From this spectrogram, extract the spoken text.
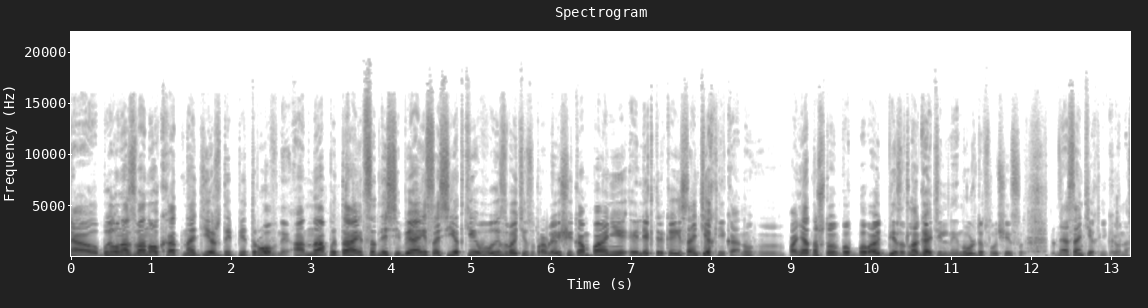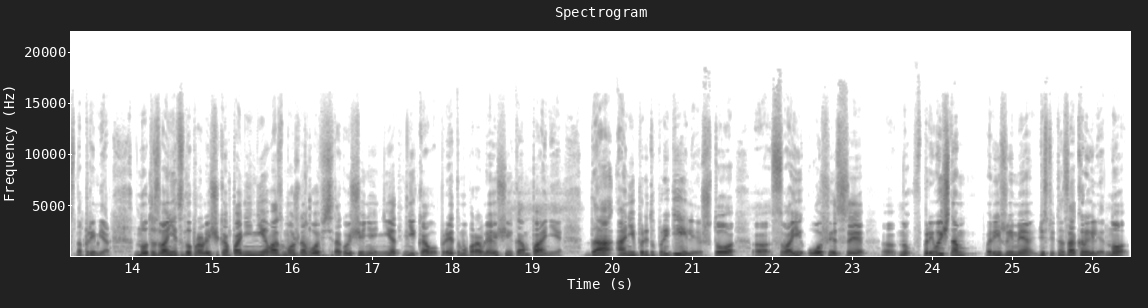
А, был у нас звонок от Надежды Петровны. Она пытается для себя и соседки вызвать из управляющей компании электрика и сантехника. Ну, понятно, что бывают безотлагательные нужды в случае с э, сантехникой у нас, например. Но дозвониться до управляющей компании невозможно. В офисе такое ощущение нет никого. При этом управляющие компании, да, они предупредили, что э, свои офисы э, ну, в привычном режиме действительно закрыли, но,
